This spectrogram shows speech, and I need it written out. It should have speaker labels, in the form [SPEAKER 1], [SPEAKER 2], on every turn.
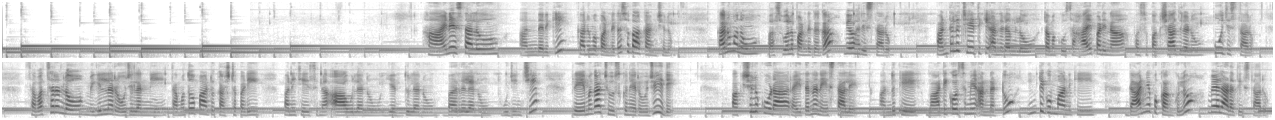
[SPEAKER 1] Hi నేస్తాలు. అందరికీ కనుమ పండుగ శుభాకాంక్షలు. కనుమను పశువుల పండుగగా వ్యవహరిస్తారు. పంటలు చేతికి అందడంలో తమకు సహాయపడిన పశుపక్షాదులను పూజిస్తారు. సంవత్సరంలో మిగిలిన రోజులన్నీ తమతో పాటు కష్టపడి పనిచేసిన ఆవులను ఎద్దులను బర్రెలను పూజించి ప్రేమగా చూసుకునే రోజు ఇదే. పక్షులు కూడా రైతన్న నేస్తాలే. అందుకే వాటి కోసమే అన్నట్టు ఇంటి గుమ్మానికి ధాన్యపు కంకులు వేలాడతీస్తారు.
